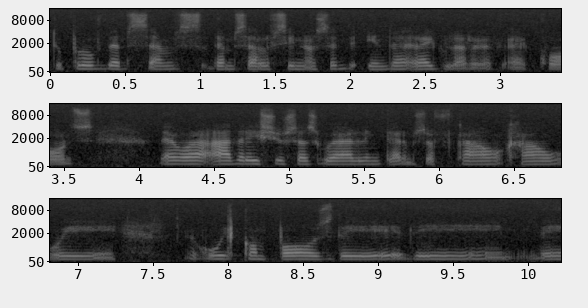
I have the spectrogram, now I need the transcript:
to prove themselves themselves innocent in the regular uh, courts. There were other issues as well in terms of how how we we compose the the the,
